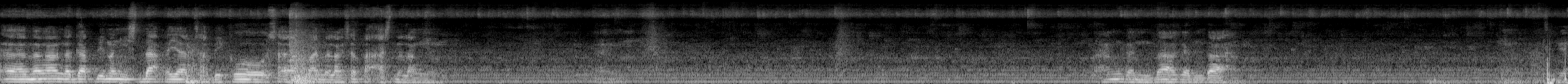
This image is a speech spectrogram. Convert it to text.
uh, nangangagat din ng isda kaya sabi ko sa pan na lang sa taas na lang yun. Ang ganda ganda. Sige.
